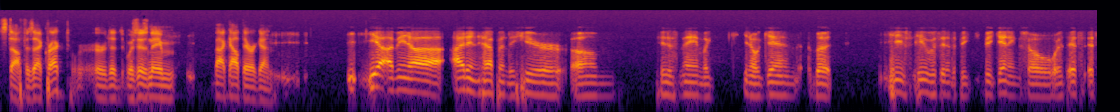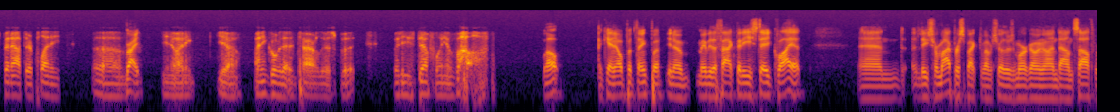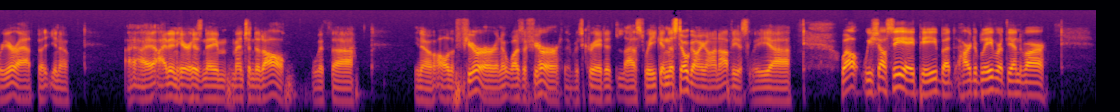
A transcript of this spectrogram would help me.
stuff. Is that correct, or, did, was his name back out there again? Yeah, I mean, uh, I didn't happen to hear um, his name, you know, again, but he's he was in the be- beginning, so it, it's it's been out there plenty. Um, Right. You know, I didn't. Yeah, I didn't go over that entire list, but but he's definitely involved. Well, I can't help but think, but you know, maybe the fact that he stayed quiet, and at least from my perspective, I'm sure there's more going on down south where you're at. But you know, I I, I didn't hear his name mentioned at all with uh, you know all the furor, and it was a furor that was created last week, and is still going on, obviously. Uh, well, we shall see, AP, but hard to believe we're at the end of our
